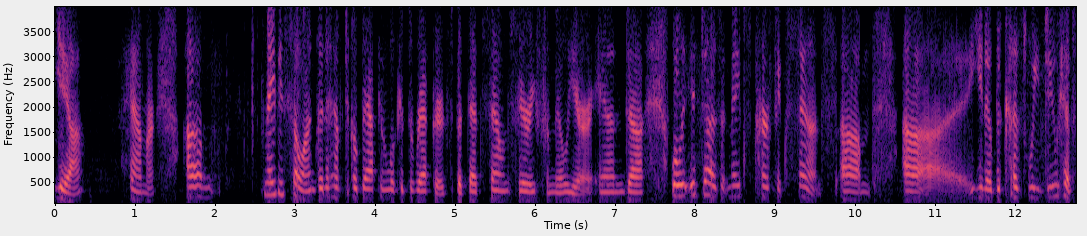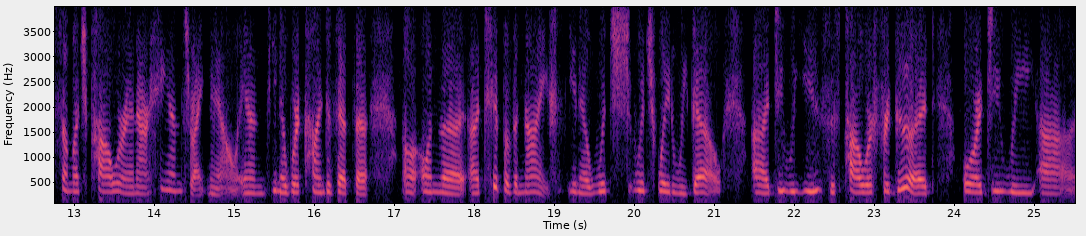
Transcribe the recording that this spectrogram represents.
yeah, Hammer. Um, maybe so. I'm going to have to go back and look at the records, but that sounds very familiar. And uh, well, it does. It makes perfect sense. Um, uh, you know, because we do have so much power in our hands right now, and you know, we're kind of at the uh, on the uh, tip of a knife. You know, which which way do we go? Uh, do we use this power for good, or do we, uh,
